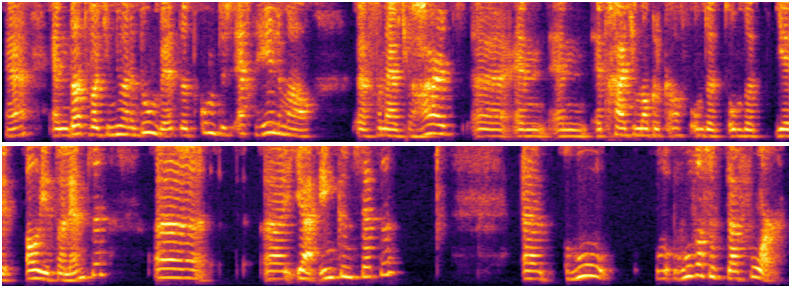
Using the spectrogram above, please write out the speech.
Ja? En dat wat je nu aan het doen bent, dat komt dus echt helemaal uh, vanuit je hart. Uh, en, en het gaat je makkelijk af omdat, omdat je al je talenten uh, ja, in kunt zetten. En hoe, hoe was het daarvoor?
